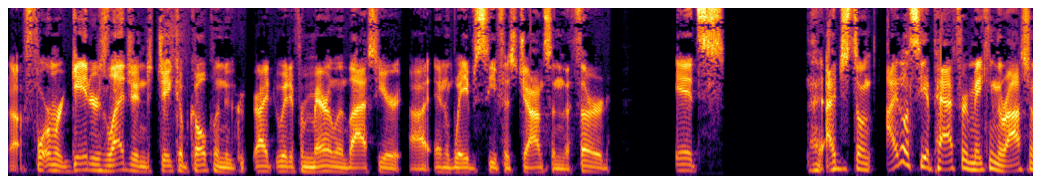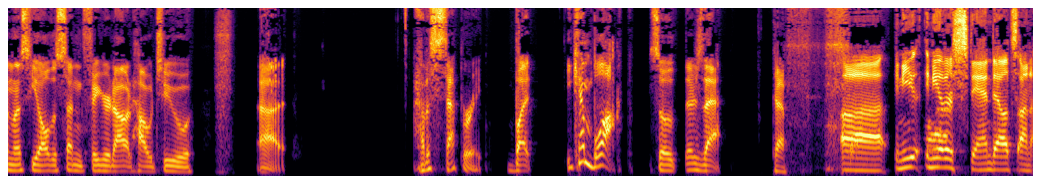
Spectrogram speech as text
uh, former Gators legend Jacob Copeland, who graduated from Maryland last year, uh, and waived Cephus Johnson the third. It's I just don't I don't see a path for making the roster unless he all of a sudden figured out how to uh, how to separate. But he can block, so there's that. Okay. Uh, any any other standouts on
